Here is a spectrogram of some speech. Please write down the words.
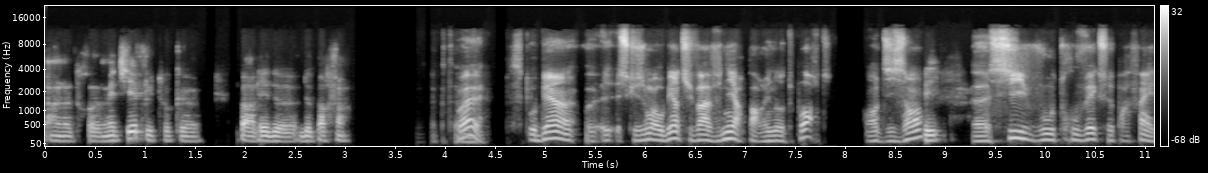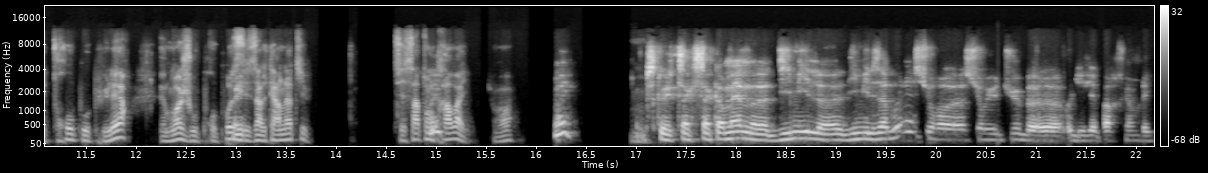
un autre métier plutôt que parler de, de parfum. Ouais. Ou bien, euh, excuse-moi, ou bien tu vas venir par une autre porte en disant euh, si vous trouvez que ce parfum est trop populaire, et moi je vous propose des alternatives. C'est ça ton travail, tu vois? Oui. Parce que ça, a quand même 10 euh, 000, abonnés sur, sur YouTube, Olivier Parfumerie.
